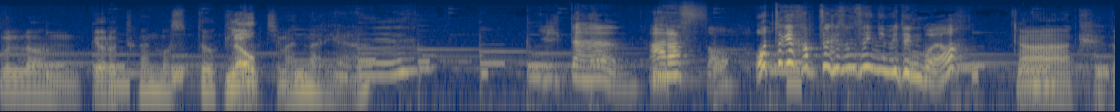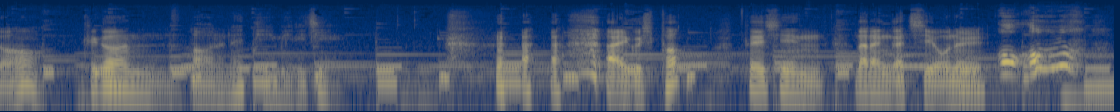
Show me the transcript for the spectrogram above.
물론 뾰루퉁한 모습도 귀엽지만 말이야. 음, 일단 알았어. 어떻게 갑자기 선생님이 된 거야? 아 그거 그건 어른의 비밀이지. 알고 싶어? 대신 나랑 같이 오늘 어, 어머.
